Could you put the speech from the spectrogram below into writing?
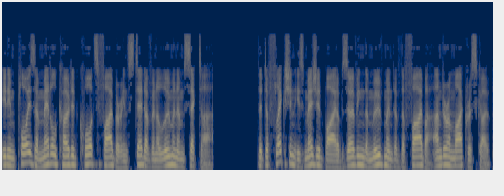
It employs a metal-coated quartz fiber instead of an aluminum sector. The deflection is measured by observing the movement of the fiber under a microscope.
